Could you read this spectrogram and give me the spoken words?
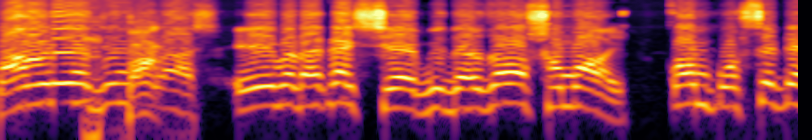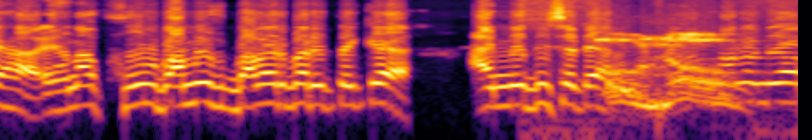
মাননীয় দিন ক্লাস এই বেটা কাইছে বিদেশ যাওয়ার সময় কম পড়ছে টেহা এনা ফুল বানুষ বাবার বাড়ি থেকে আইনে দিছে টেহা মাননীয়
